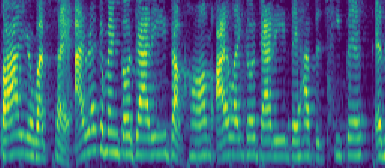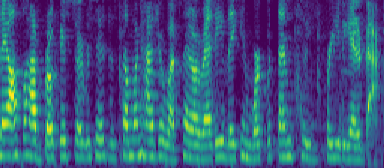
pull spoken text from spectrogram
Buy your website. I recommend GoDaddy.com. I like GoDaddy. They have the cheapest and they also have brokerage services. If someone has your website already, they can work with them to for you to get it back.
